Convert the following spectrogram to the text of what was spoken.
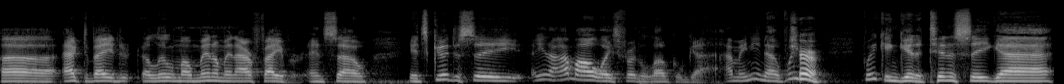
uh, activated a little momentum in our favor, and so it's good to see. You know, I'm always for the local guy. I mean, you know, if we Sure. If we can get a Tennessee guy,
